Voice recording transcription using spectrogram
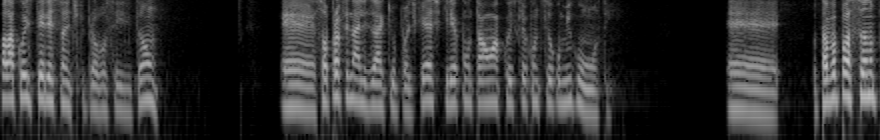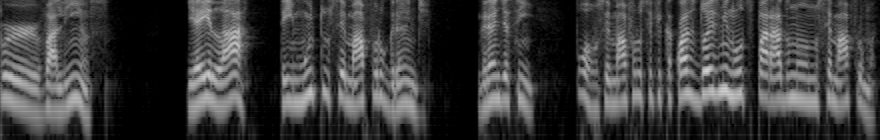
falar coisa interessante aqui pra vocês, então. É, só para finalizar aqui o podcast, queria contar uma coisa que aconteceu comigo ontem. É, eu tava passando por Valinhos, e aí lá tem muito semáforo grande. Grande assim. Porra, o semáforo você fica quase dois minutos parado no, no semáforo, mano.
